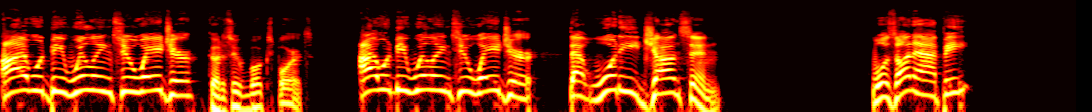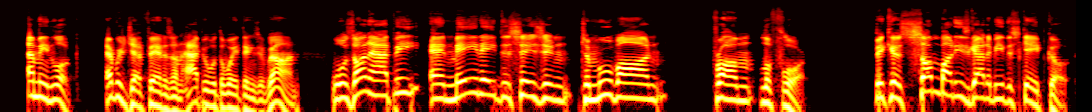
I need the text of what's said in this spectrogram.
I would be willing to wager, go to Superbook Sports. I would be willing to wager that Woody Johnson was unhappy. I mean, look, every Jet fan is unhappy with the way things have gone. Was unhappy and made a decision to move on from LaFleur because somebody's got to be the scapegoat.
